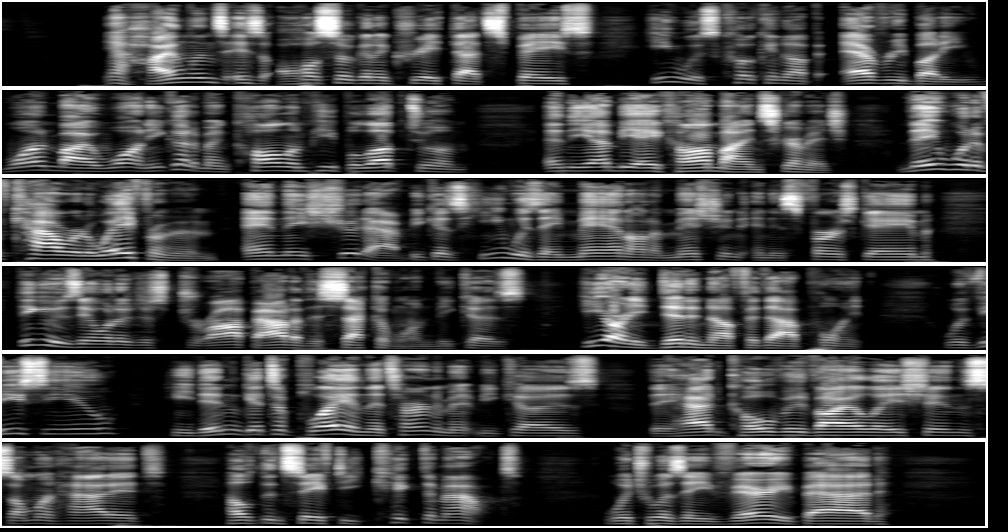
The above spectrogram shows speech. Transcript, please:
yeah, Highlands is also going to create that space. He was cooking up everybody one by one. He could have been calling people up to him in the NBA Combine scrimmage. They would have cowered away from him, and they should have because he was a man on a mission in his first game. I think he was able to just drop out of the second one because he already did enough at that point. With VCU, he didn't get to play in the tournament because they had COVID violations. Someone had it. Health and safety kicked him out, which was a very bad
